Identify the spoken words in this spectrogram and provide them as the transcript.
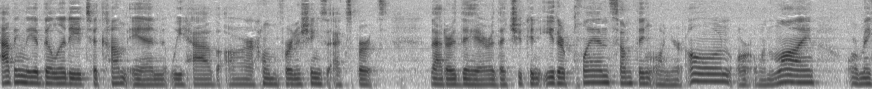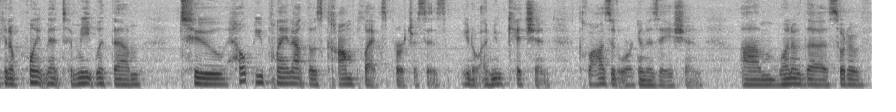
having the ability to come in, we have our home furnishings experts that are there that you can either plan something on your own or online or make an appointment to meet with them to help you plan out those complex purchases. You know, a new kitchen, closet organization. Um, one of the sort of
